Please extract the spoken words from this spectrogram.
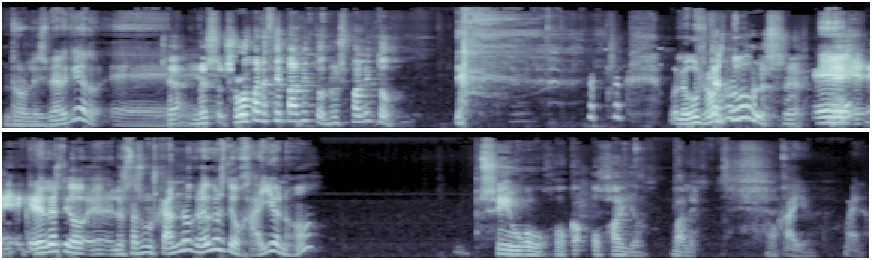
Rollisberger. Eh... O sea, no es, solo parece paleto, no es paleto. ¿Lo buscas no, tú? Es, eh, eh, creo que es de, ¿Lo estás buscando? Creo que es de Ohio, ¿no? Sí, Ohio, vale. Ohio, bueno.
